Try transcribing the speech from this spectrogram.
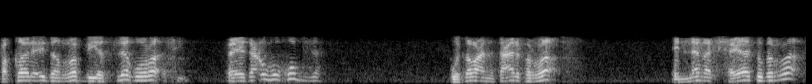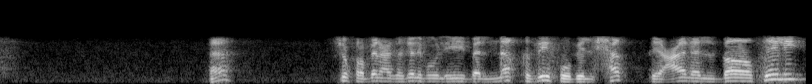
فقال إذا ربي يسلغ رأسي فيدعوه خبزة. وطبعا أنت عارف الرأس إنما الحياة بالرأس. ها؟ شوف ربنا عز وجل بيقول إيه؟ بل نقذف بالحق على الباطل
